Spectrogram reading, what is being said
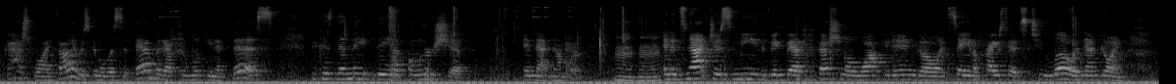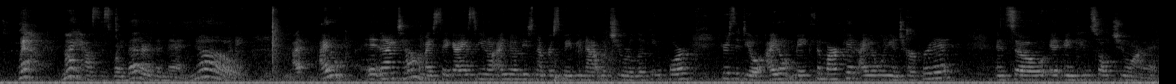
oh gosh, well, I thought I was gonna list it that, but after looking at this, because then they, they have ownership in that number. Mm-hmm. And it's not just me, the big bad professional, walking in going, saying a price that's too low, and them going, well, my house is way better than that. No. I, I don't, and I tell them, I say, guys, you know, I know these numbers maybe not what you were looking for. Here's the deal, I don't make the market, I only interpret it, and so, and, and consult you on it.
